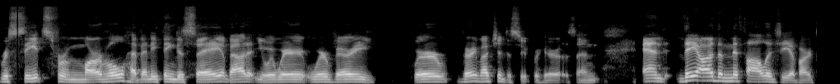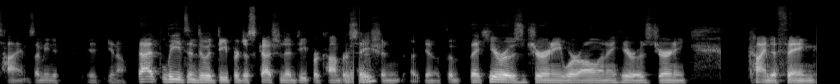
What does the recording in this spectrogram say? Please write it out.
receipts from Marvel have anything to say about it, you we're we're very we're very much into superheroes and and they are the mythology of our times. I mean, if it, you know that leads into a deeper discussion, a deeper conversation. Uh, You know, the the hero's journey. We're all on a hero's journey, kind of thing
